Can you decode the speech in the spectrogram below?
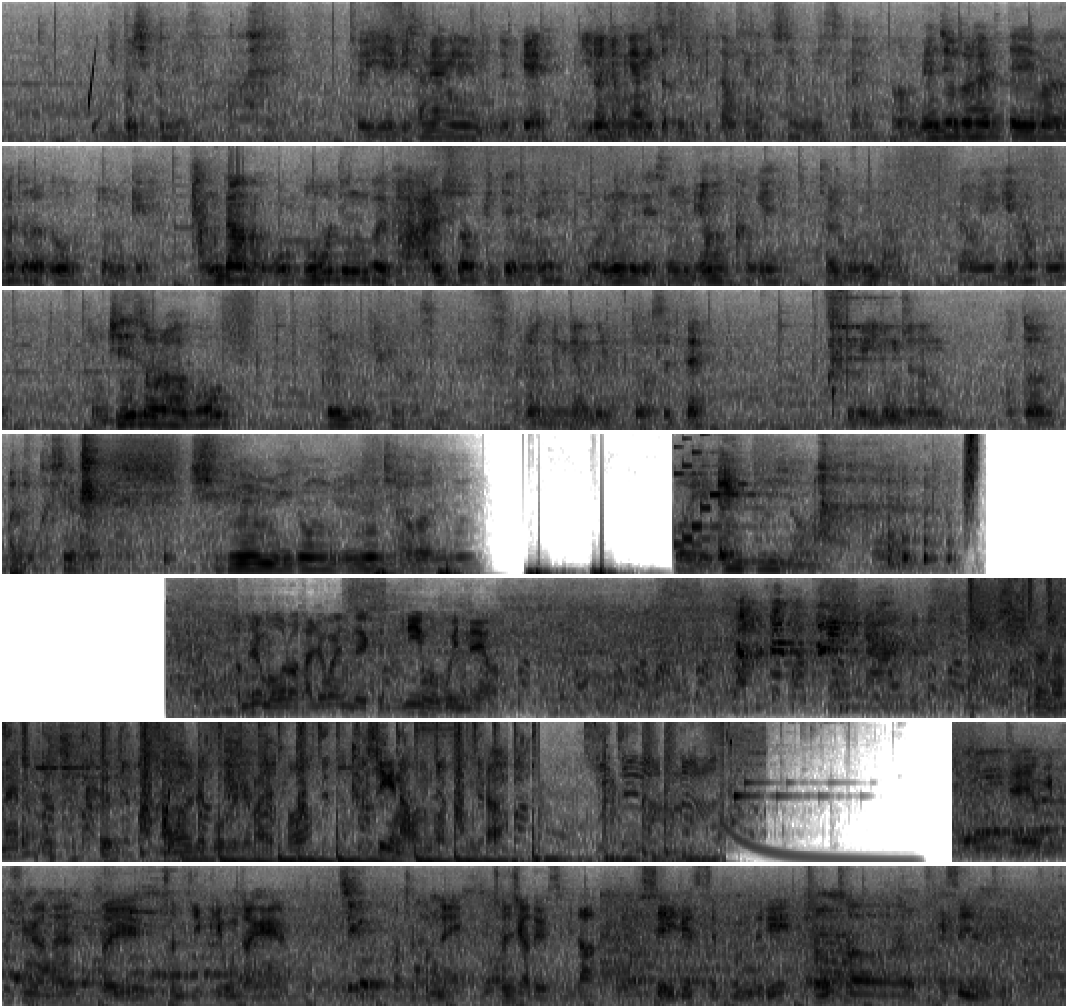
있고 싶은 회사. 저희 예비 삼양인 분들께 뭐 이런 역량이 있었으면 좋겠다고 생각하시는 부분 있을까요? 어, 면접을 할 때만 하더라도 좀 이렇게 당당하고 모든 걸 다 알 수 없기 때문에 모르는 것에 대해서는 명확하게 잘 모른다 라고 얘기하고 좀 진솔하고 그런 부분이 필요할 것 같습니다. 그런 역량들을 붙들었을 때 지금의 이동주는 어떤 만족하시는 지금 이동주는 제가 봐서는 거의 A 뿌리죠. 네. 점심 먹으러 가려고 했는데 그 눈이 오고 있네요. 식사 전에 다른 체크 정월 대보밀만에서 특식이 나오는 것 같습니다. 네, 여기 보시면은 저희 전주 EP 공장에 지금 사출품들이 전시가 되어 있습니다. PC ABS 제품들이 자동차에 어떻게 쓰이는지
